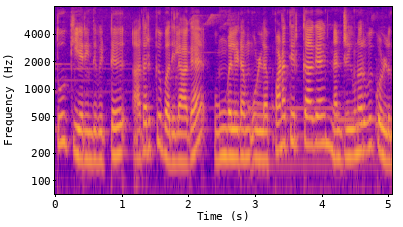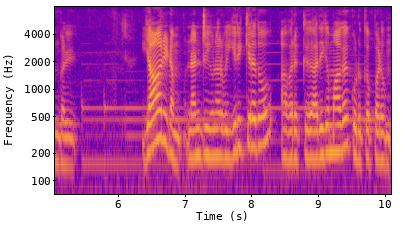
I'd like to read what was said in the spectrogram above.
தூக்கி எறிந்துவிட்டு அதற்கு பதிலாக உங்களிடம் உள்ள பணத்திற்காக நன்றியுணர்வு கொள்ளுங்கள். யாரிடம் நன்றியுணர்வு இருக்கிறதோ அவருக்கு அதிகமாக கொடுக்கப்படும்.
